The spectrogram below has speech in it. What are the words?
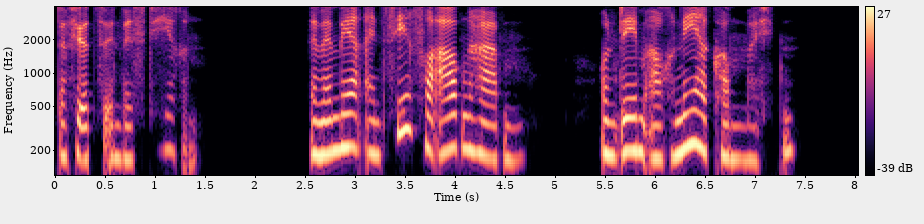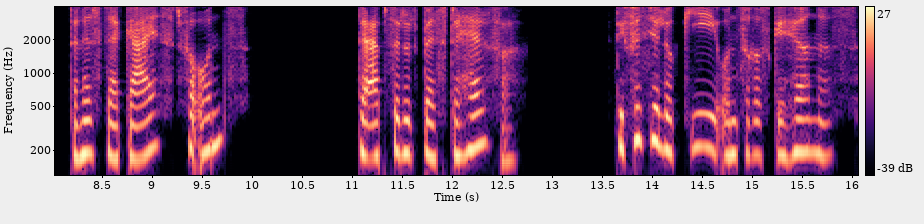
dafür zu investieren. Denn wenn wir ein Ziel vor Augen haben und dem auch näher kommen möchten, dann ist der Geist für uns der absolut beste Helfer. Die Physiologie unseres Gehirnes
